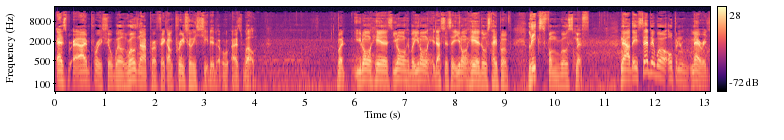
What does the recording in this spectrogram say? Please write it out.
As I'm pretty sure Will, Will's not perfect. I'm pretty sure he's cheated as well. But you don't hear, you don't, but you don't. That's just it. You don't hear those type of leaks from Will Smith. Now they said they were open marriage,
